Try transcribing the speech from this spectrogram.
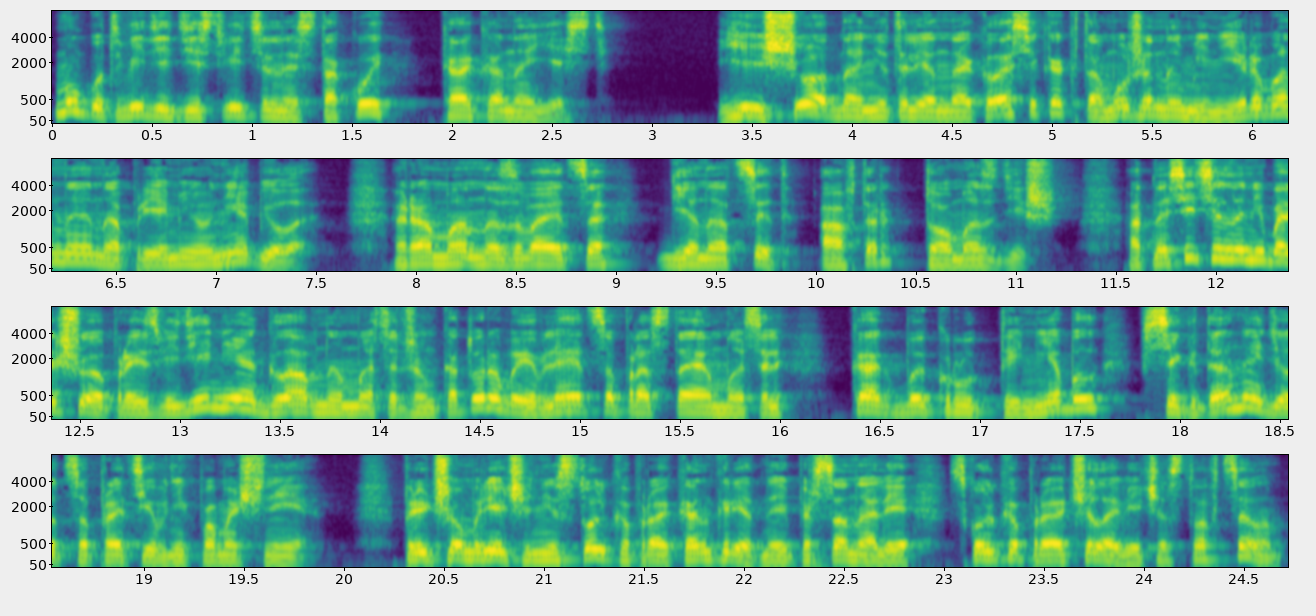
могут видеть действительность такой, как она есть. Еще одна нетленная классика, к тому же номинированная на премию Небюла – Роман называется «Геноцид», автор Томас Диш. Относительно небольшое произведение, главным месседжем которого является простая мысль «как бы крут ты не был, всегда найдется противник помощнее». Причем речь не столько про конкретные персонали, сколько про человечество в целом.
